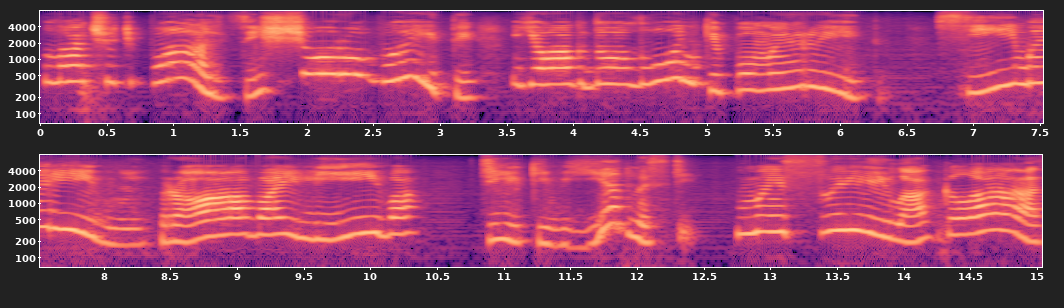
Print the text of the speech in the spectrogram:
Плачуть пальці, що робити, як долоньки помирити? Всі ми рівні, права й ліва, тільки в єдності ми сила, клас,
